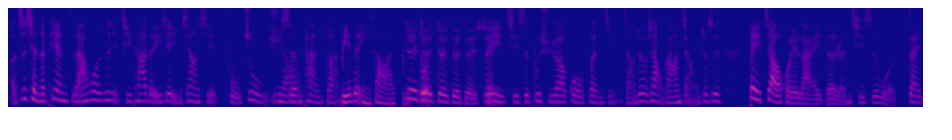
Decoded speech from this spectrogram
呃之前的片子啊，或者是其他的一些影像写辅助医生判断别的影像来比对。对对对对对，所以其实不需要过分紧张。就像我刚刚讲的，就是被叫回来的人，其实我在。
